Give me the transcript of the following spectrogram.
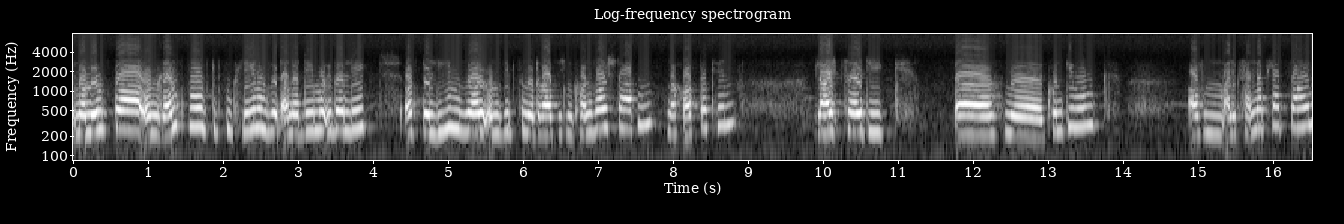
In Neumünster und Rendsburg gibt es ein Plenum, wird einer Demo überlegt. Aus Berlin soll um 17.30 Uhr ein Konvoi starten, nach Rostock hin. Gleichzeitig äh, eine Kundgebung auf dem Alexanderplatz sein.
